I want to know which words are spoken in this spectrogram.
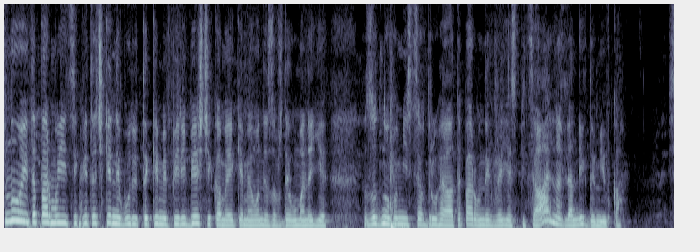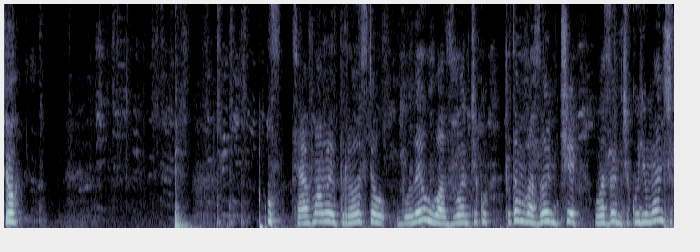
Ну і тепер мої ці квіточки не будуть такими перебіжчиками, якими вони завжди у мене є. З одного місця в друге, а тепер у них вже є спеціальна для них домівка. Все. Це в мами просто були у вазончику, потім в вазончі, у вазончику лімончик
